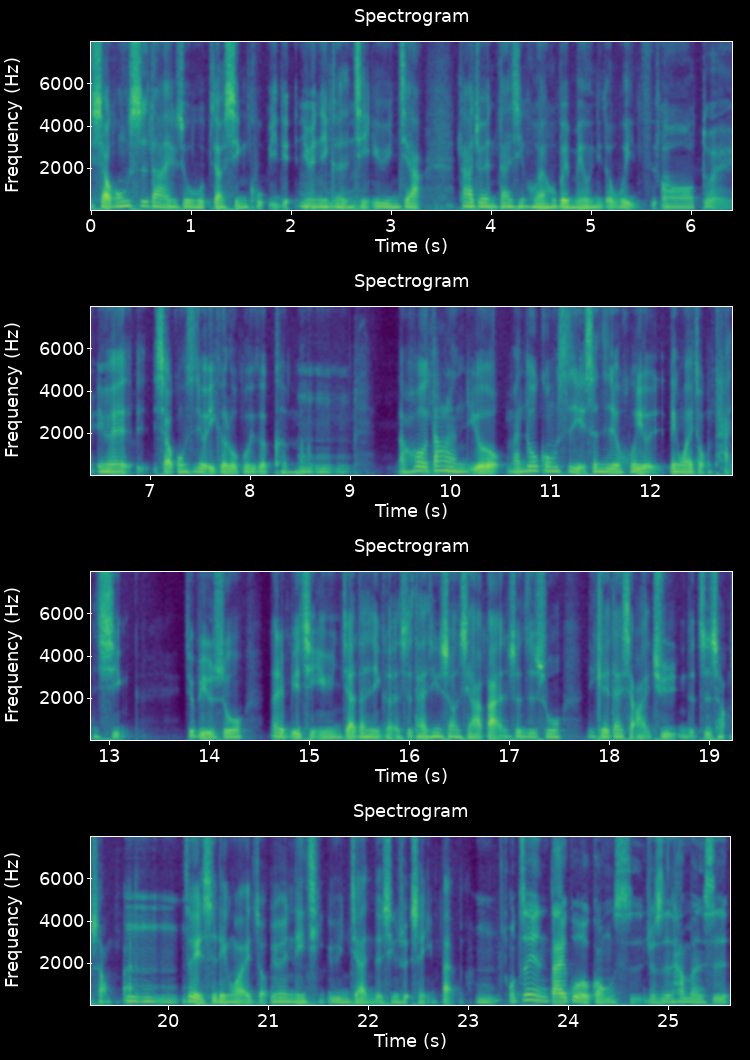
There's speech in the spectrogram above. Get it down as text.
小公司当然就会比较辛苦一点，因为你可嗯能请育婴假，大家就很担心后来会不会没有你的位置了，哦，对，因为小公司就一个萝卜一个坑嘛。嗯嗯嗯，然后当然有蛮多公司也甚至会有另外一种弹性，就比如说，那你别请育婴假，但是你可能是弹性上下班，甚至说你可以带小孩去你的职场上班，嗯嗯嗯这也是另外一种，因为你请育婴假，你的薪水剩一半嘛。嗯，我之前待过的公司，就是他们是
